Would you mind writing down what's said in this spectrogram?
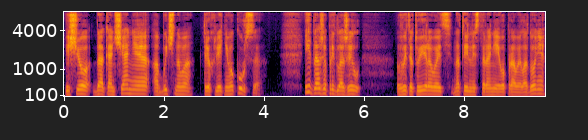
еще до окончания обычного трехлетнего курса и даже предложил вытатуировать на тыльной стороне его правой ладони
